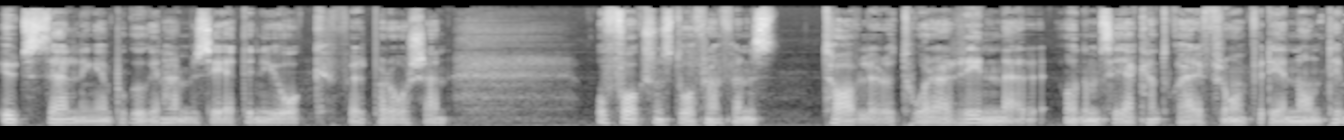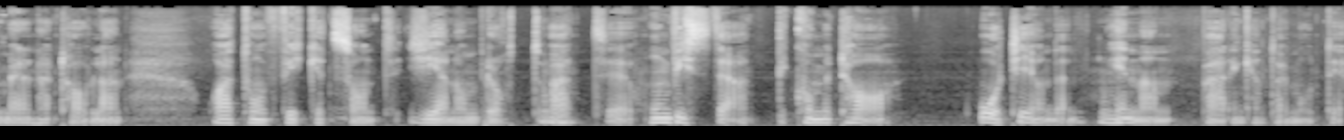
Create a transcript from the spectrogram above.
utställningen på Guggenheim-museet i New York för ett par år sedan. Och folk som står framför hennes tavlor och tårar rinner och de säger jag kan inte gå härifrån för det är någonting med den här tavlan. Och att hon fick ett sånt genombrott mm. och att eh, hon visste att det kommer ta årtionden mm. innan världen kan ta emot det.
